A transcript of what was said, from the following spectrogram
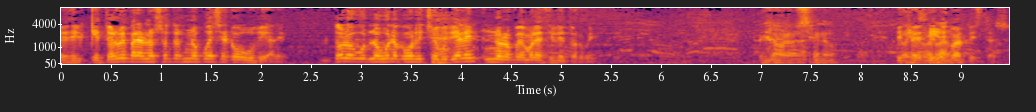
Es decir, que Torbe para nosotros no puede ser como Woody Allen. Todo lo, bu- lo bueno que hemos dicho de Woody Allen no lo podemos decir de Torbe. No, no, es que no. Diferentes tipos de artistas.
